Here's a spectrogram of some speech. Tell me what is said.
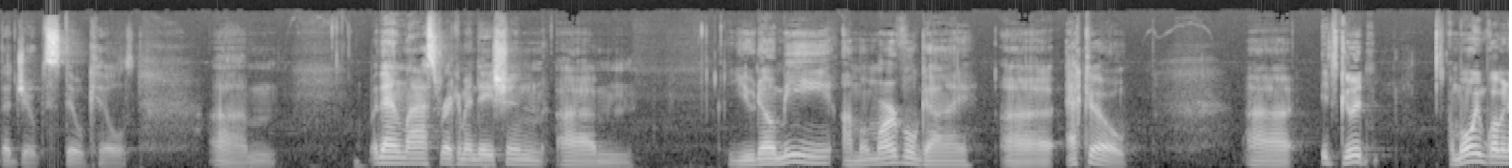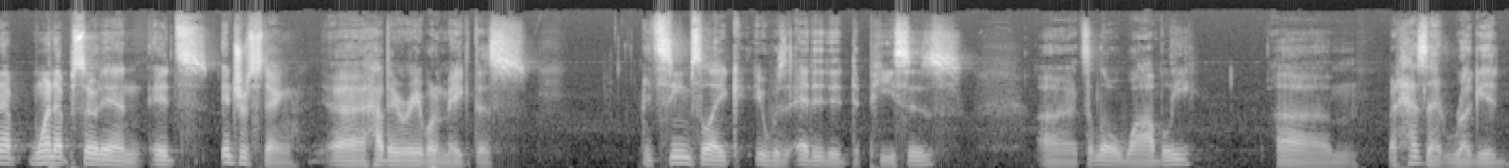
that joke still kills. Um, but then last recommendation, um, you know me, I'm a Marvel guy. Uh, Echo, uh, it's good. I'm only one ep- one episode in. It's interesting uh, how they were able to make this. It seems like it was edited to pieces. Uh, it's a little wobbly. Um, but has that rugged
